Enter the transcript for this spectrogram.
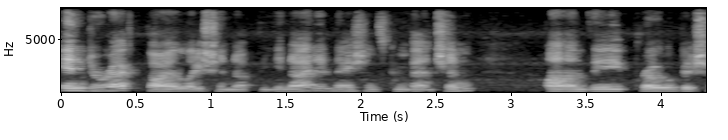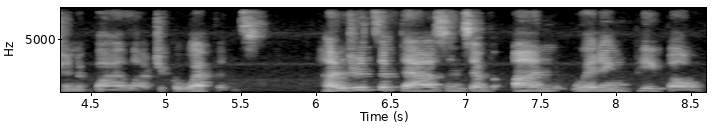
in direct violation of the United Nations Convention on the Prohibition of Biological Weapons. Hundreds of thousands of unwitting people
